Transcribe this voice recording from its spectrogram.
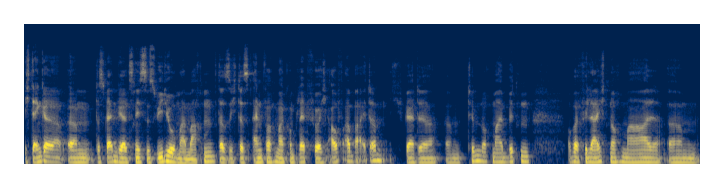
Ich denke, ähm, das werden wir als nächstes Video mal machen, dass ich das einfach mal komplett für euch aufarbeite. Ich werde ähm, Tim noch mal bitten, ob er vielleicht noch mal ähm,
